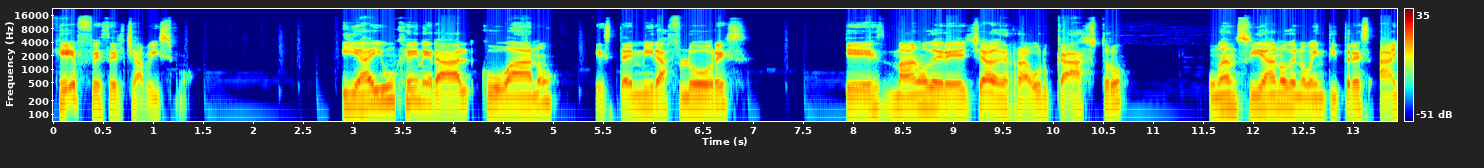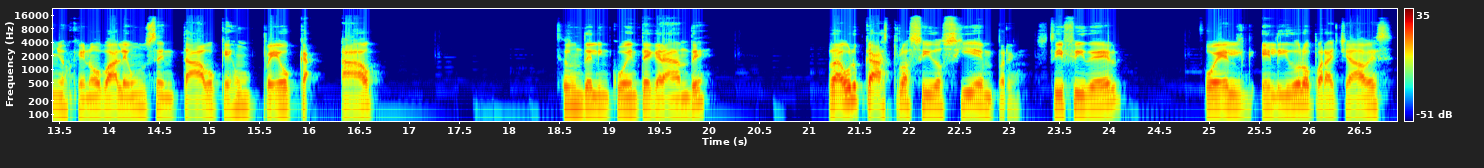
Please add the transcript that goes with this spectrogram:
jefes del chavismo. Y hay un general cubano que está en Miraflores, que es mano derecha de Raúl Castro, un anciano de 93 años que no vale un centavo, que es un peo cao. Es un delincuente grande Raúl Castro ha sido siempre, si Fidel fue el, ídolo para Chávez,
